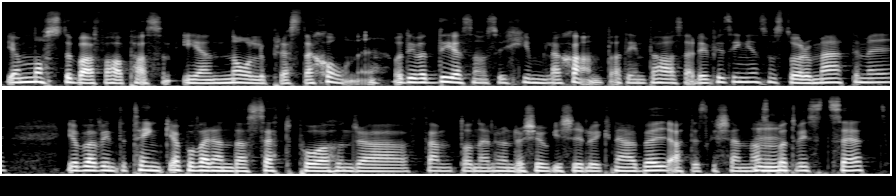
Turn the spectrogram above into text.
jag måste bara få ha pass som är noll prestation i. Och det var det som var så himla skönt, att inte ha så här, det finns ingen som står och mäter mig, jag behöver inte tänka på varenda set på 115 eller 120 kilo i knäböj, att det ska kännas mm. på ett visst sätt,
